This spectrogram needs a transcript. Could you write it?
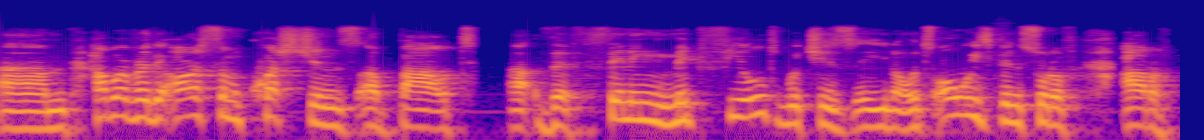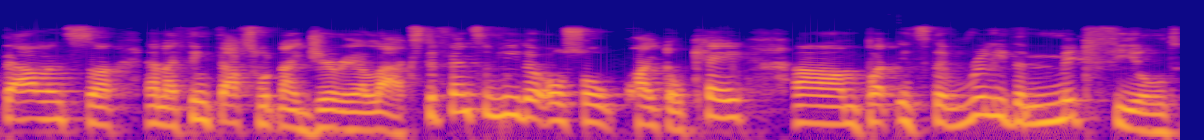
Um, however, there are some questions about uh, the thinning midfield, which is, you know, it's always been sort of out of balance, uh, and I think that's what Nigeria lacks. Defensively, they're also quite okay, um, but it's the really the midfield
